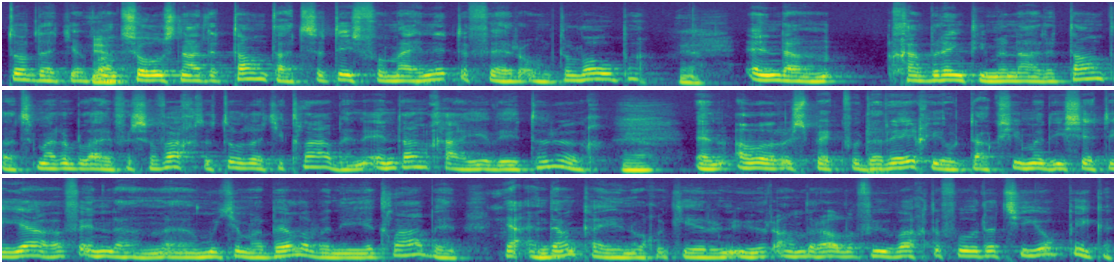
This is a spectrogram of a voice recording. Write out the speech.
Totdat je, Ja. want zoals naar de tandarts, het is voor mij net te ver om te lopen. Ja. En dan gaat, brengt hij me naar de tandarts, maar dan blijven ze wachten totdat je klaar bent. En dan ga je weer terug. Ja. En alle respect voor de regiotaxi, maar die zetten je af en dan eh, moet je maar bellen wanneer je klaar bent. Ja, en dan kan je nog een keer een uur, anderhalf uur wachten voordat ze je oppikken.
